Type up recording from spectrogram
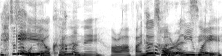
嗯。就是我觉得有可他们能呢、好啦，反正就是很容易会系列。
